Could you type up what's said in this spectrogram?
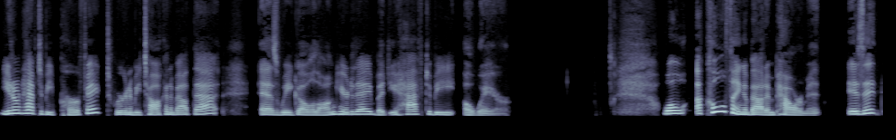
You don't have to be perfect. We're going to be talking about that as we go along here today, but you have to be aware. Well, a cool thing about empowerment is it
